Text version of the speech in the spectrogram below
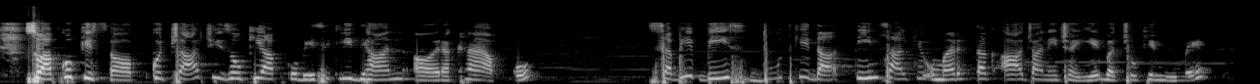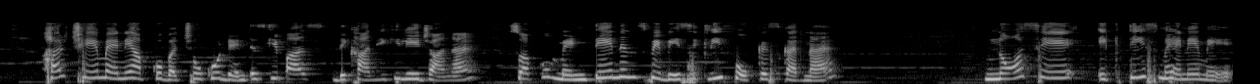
सो so, आपको किस uh, कुछ चार चीज़ों की आपको बेसिकली ध्यान uh, रखना है आपको। सभी 20 दूध के दांत तीन साल की उम्र तक आ जाने चाहिए बच्चों के मुँह में। हर छह महीने आपको बच्चों को डेंटिस्ट के पास दिखाने के लिए जाना है। सो so, आपको मेंटेनेंस पे बेसिकली फोकस करना है। 9 से 31 महीने में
